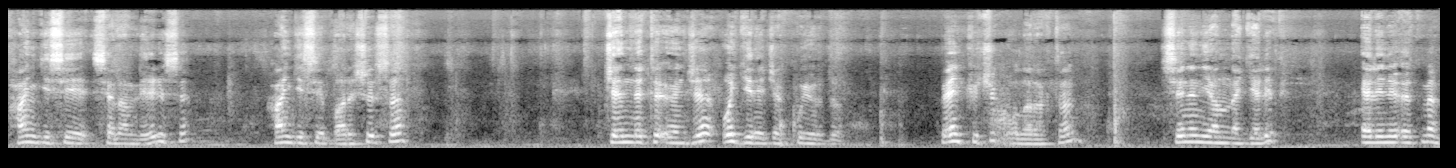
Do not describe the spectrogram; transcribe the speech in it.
hangisi selam verirse, hangisi barışırsa cennete önce o girecek buyurdu. Ben küçük olaraktan senin yanına gelip elini öpmem.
